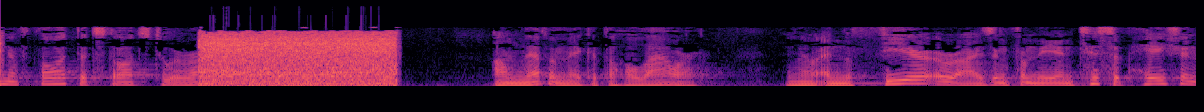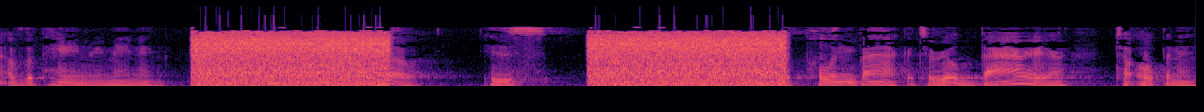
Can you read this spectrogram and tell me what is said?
kind of thought that starts to arise. I'll never make it the whole hour. You know, and the fear arising from the anticipation of the pain remaining. So, is pulling back. It's a real barrier to opening.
